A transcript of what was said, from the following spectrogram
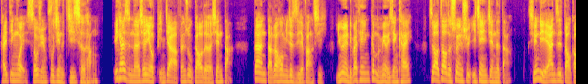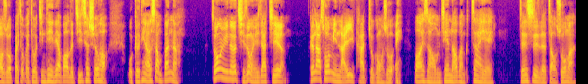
开定位，搜寻附近的机车行。一开始呢，先由评价分数高的先打，但打到后面就直接放弃，因为礼拜天根本没有一间开，只好照着顺序一间一间的打。心里也暗自祷告说：拜托拜托，今天一定要把我的机车修好，我隔天还要上班呢。终于呢，其中有一家接了，跟他说明来意，他就跟我说：哎，不好意思啊，我们今天老板不在耶。真是的，早说嘛。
